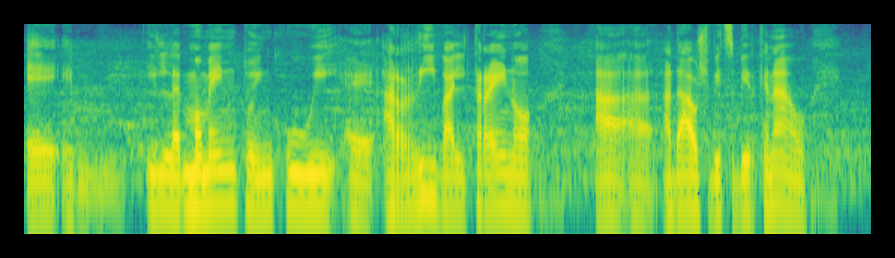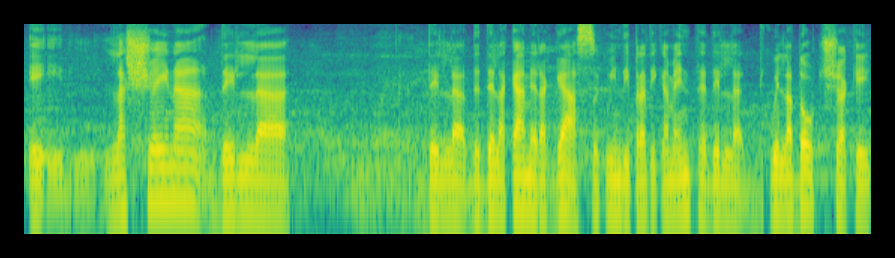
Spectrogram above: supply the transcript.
e, e, il momento in cui eh, arriva il treno a, a, ad Auschwitz-Birkenau e la scena della, della, de, della, camera a gas, quindi praticamente della, di quella doccia che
